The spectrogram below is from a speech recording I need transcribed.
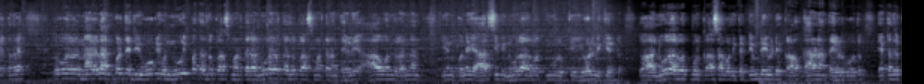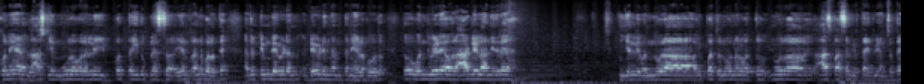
ಯಾಕಂದ್ರೆ ನಾವೆಲ್ಲ ಅನ್ಕೊಳ್ತಾ ಇದ್ವಿ, ಹೋಗ್ಲಿ, ಒಂದು ನೂರ ಇಪ್ಪತ್ತಾದ್ರೂ ಕ್ರಾಸ್ ಮಾಡ್ತಾರೆ ನೂರ ಕ್ಲಾಸ್ ಮಾಡ್ತಾರ ಅಂತ ಹೇಳಿ ಆ ಒಂದು ರನ್ ಏನು ಕೊನೆಗೆ ಆರ್ ಸಿ ಬಿ ನೂರ ಅರವತ್ಮೂರಕ್ಕೆ ಏಳು ವಿಕೆಟ್ ಆ ನೂರ ಅರವತ್ಮೂರು ಕ್ರಾಸ್ ಆಗೋದಕ್ಕೆ ಟಿಮ್ ಡೇವಿಡ್ ಕಾರಣ ಅಂತ ಹೇಳ್ಬೋದು. ಯಾಕಂದ್ರೆ ಕೊನೆಯ ಲಾಸ್ಟ್ ಏನು ಮೂರು ಓವರಲ್ಲಿ ಇಪ್ಪತ್ತೈದು ಪ್ಲಸ್ ಏನು ರನ್ ಬರುತ್ತೆ, ಅದು ಟಿಮ್ ಡೇವಿಡ್ ಡೇವಿಡ್ ಅಂತಾನೆ ಹೇಳ್ಬೋದು. ಸೊ ಒಂದು ವೇಳೆ ಅವ್ರು ಆಡಲಿಲ್ಲ ಅಂದಿದ್ರೆ ಎಲ್ಲಿ ಒಂದು ನೂರ ಇಪ್ಪತ್ತು, ನೂರ ನಲವತ್ತು, ನೂರ ಆಸ್ಪಾಸಲ್ಲಿ ಇರ್ತಾ ಇದ್ವಿ ಅನ್ಸುತ್ತೆ.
